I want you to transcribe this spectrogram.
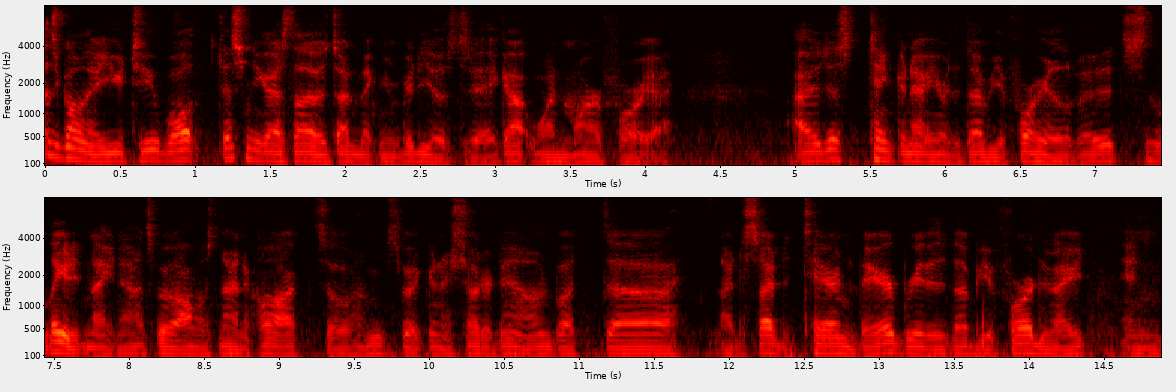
How's it going there, YouTube? Well, just when you guys thought I was done making videos today, I got one more for you. I was just tinkering out here with the W4 here a little bit. It's late at night now. It's about almost 9 o'clock, so I'm just about going to shut her down. But uh, I decided to tear into the air breather the W4 tonight. And,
